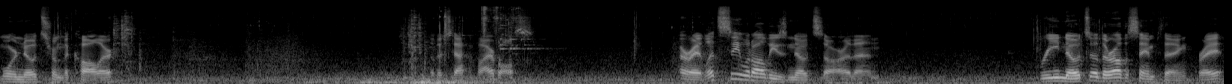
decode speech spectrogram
More notes from the caller. Another staff of fireballs. Alright, let's see what all these notes are then. Three notes. Oh, they're all the same thing, right?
